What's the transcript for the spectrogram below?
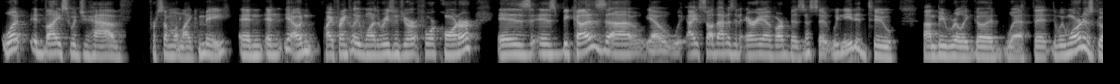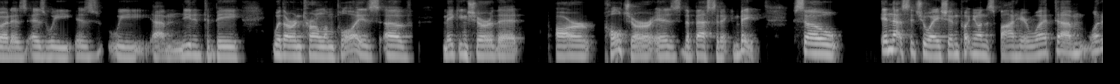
what advice would you have for someone like me. And, and, you know, and quite frankly, one of the reasons you're at Four Corner is, is because, uh, you know, we, I saw that as an area of our business that we needed to um, be really good with, that we weren't as good as, as we, as we um, needed to be with our internal employees of making sure that our culture is the best that it can be. So in that situation, putting you on the spot here, what, um, what,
